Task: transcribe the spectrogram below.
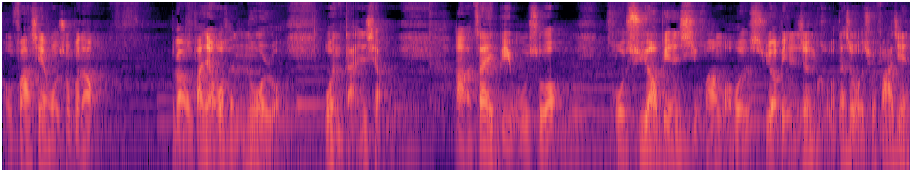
我发现我做不到，对吧？我发现我很懦弱，我很胆小啊。再比如说，我需要别人喜欢我，或者需要别人认可我，但是我却发现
